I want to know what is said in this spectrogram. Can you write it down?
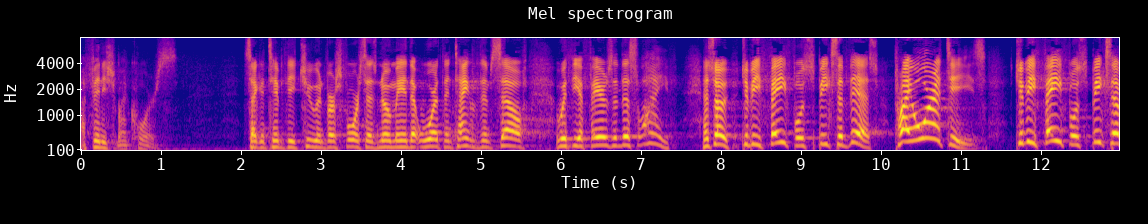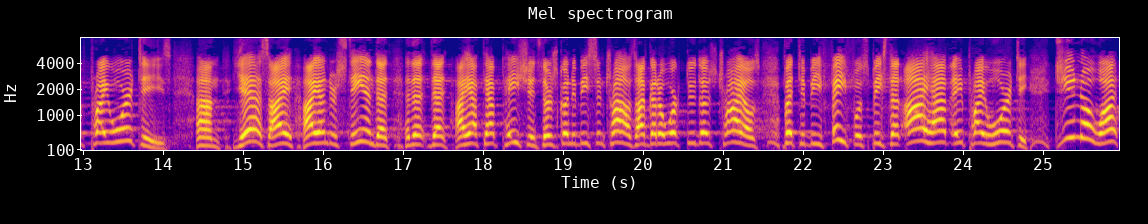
I finished my course. 2 Timothy 2 and verse 4 says, No man that warreth entangleth himself with the affairs of this life. And so to be faithful speaks of this priorities. To be faithful speaks of priorities. Um, yes, I, I understand that, that, that I have to have patience. There's going to be some trials. I've got to work through those trials. But to be faithful speaks that I have a priority. Do you know what?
